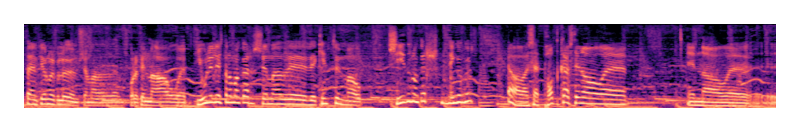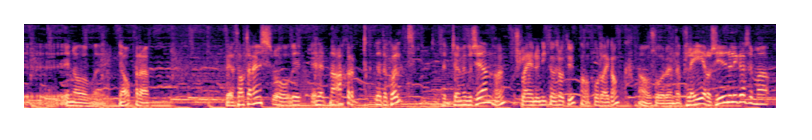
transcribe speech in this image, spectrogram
eitt af þeim fjölmörgulögum sem að voru að finna á eh, júlilistanum okkar sem að eh, við kynntum á síðun okkar engangu. Já, er sett podcast inn á uh, inn á uh, inn á, já, bara við þáttarins og við, hérna, akkurat þetta kvöld fyrir tveim vingur síðan Slæðinu 1930, þá fór það í gang. Já, og svo eru þetta player á síðinu líka sem að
